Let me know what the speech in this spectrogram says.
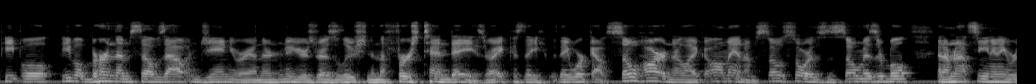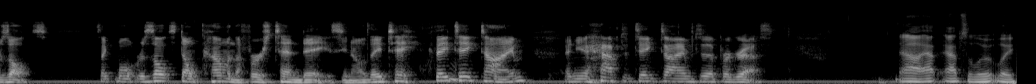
People people burn themselves out in January on their New Year's resolution in the first 10 days, right? Because they they work out so hard and they're like, oh man, I'm so sore, this is so miserable, and I'm not seeing any results. It's like, well, results don't come in the first 10 days, you know. They take they take time and you have to take time to progress. Uh, absolutely.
